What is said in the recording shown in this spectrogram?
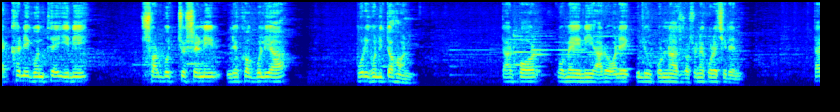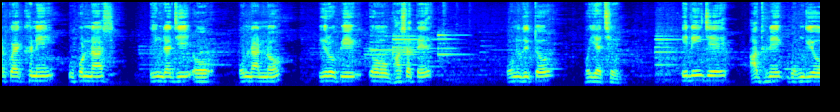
একখানি গ্রন্থে ইনি সর্বোচ্চ শ্রেণির লেখক বলিয়া পরিগণিত হন। তারপর ক্রমে ইনি আরও অনেকগুলি উপন্যাস রচনা করেছিলেন। তার কয়েকখানি উপন্যাস ইংরাজি ও অন্যান্য ইউরোপীয় ভাষাতে অনুদিত হইয়াছে। ইনি যে আধুনিক বঙ্গীয়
